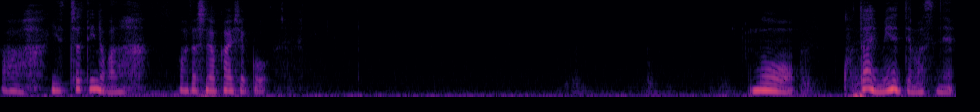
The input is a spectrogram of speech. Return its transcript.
ああ言っちゃっていいのかな？私の解釈を。もう答え見えてますね。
